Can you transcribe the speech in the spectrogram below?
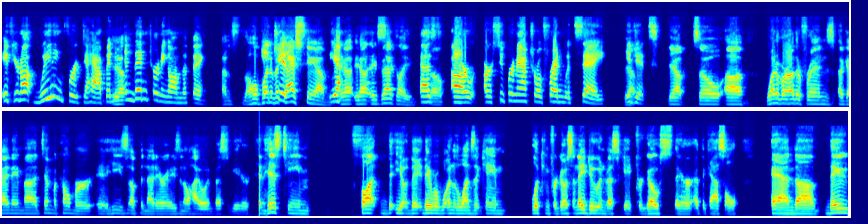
if you're not waiting for it to happen Yeah. and then turning on the thing. That's the whole point of a dash cam. Yeah. yeah, yeah, exactly. As So, our our supernatural friend would say, Yeah. idiots. yeah. So, uh, one of our other friends, a guy named uh, Tim McComber, uh, he's up in that area. He's an Ohio investigator, and his team thought that, you know they they were one of the ones that came looking for ghosts, and they do investigate for ghosts there at the castle, and uh, they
